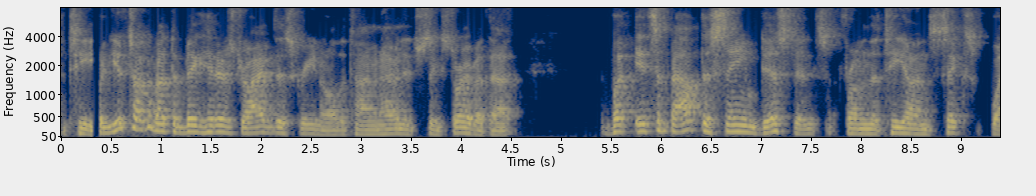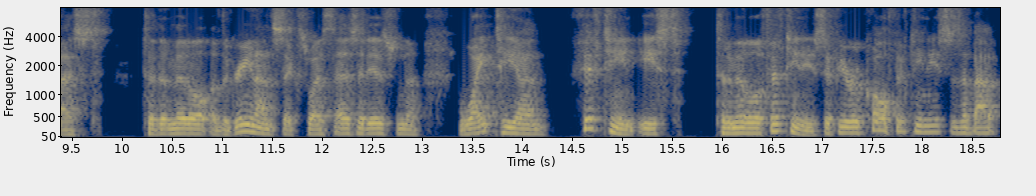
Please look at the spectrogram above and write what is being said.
the tee. But you talk about the big hitters drive the green all the time, and I have an interesting story about that. But it's about the same distance from the tee on six west to the middle of the green on six west as it is from the white tee on 15 east to the middle of 15 east. If you recall, 15 east is about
